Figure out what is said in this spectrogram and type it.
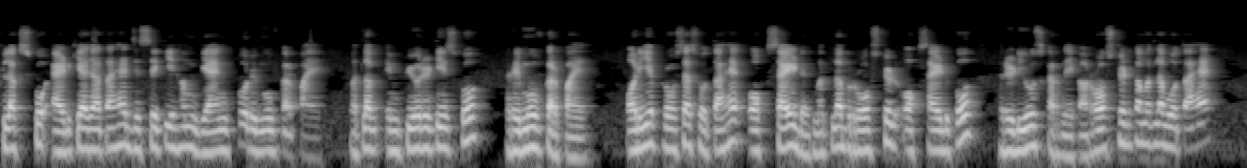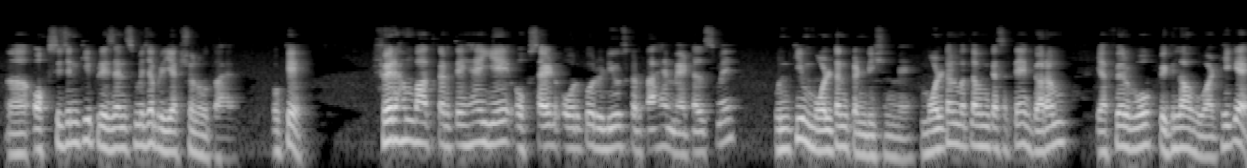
फ्लक्स को ऐड किया जाता है, जिससे कि हम गैंग को रिमूव कर पाएँ मतलब इम्प्योरिटीज़ को रिमूव कर पाएँ। और ये प्रोसेस होता है ऑक्साइड मतलब रोस्टेड ऑक्साइड को रिड्यूस करने का। रोस्टेड का मतलब होता है ऑक्सीजन की प्रेजेंस में जब रिएक्शन होता है ओके फिर हम बात करते हैं, ये ऑक्साइड और को रिड्यूस करता है मेटल्स में, उनकी मोल्टन कंडीशन में। मोल्टन मतलब हम कह सकते हैं गर्म या फिर वो पिघला हुआ, ठीक है?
